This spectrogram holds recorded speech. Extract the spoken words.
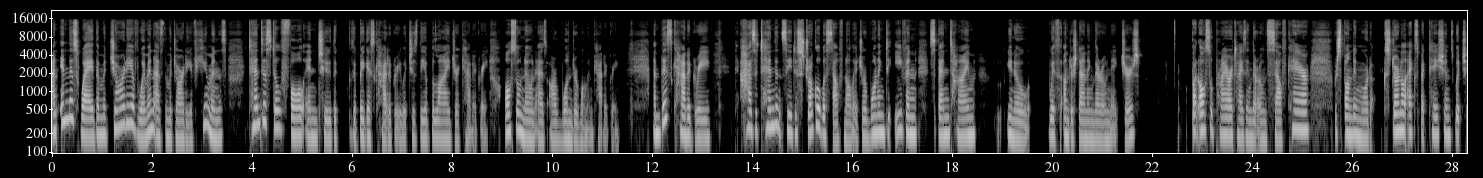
And in this way, the majority of women, as the majority of humans, tend to still fall into the, the biggest category, which is the obliger category, also known as our Wonder Woman category. And this category has a tendency to struggle with self knowledge or wanting to even spend time, you know, with understanding their own natures but also prioritizing their own self care, responding more to external expectations, which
